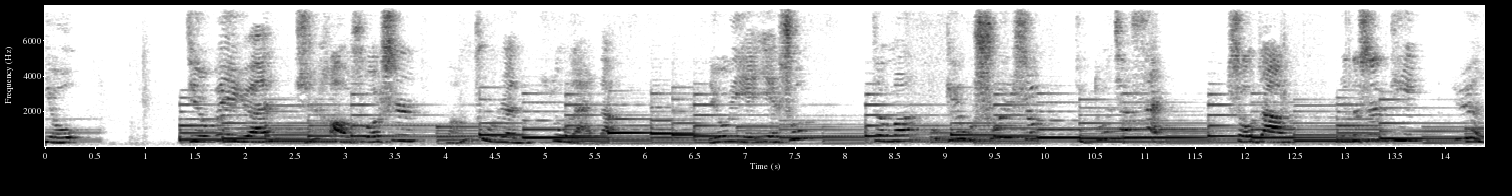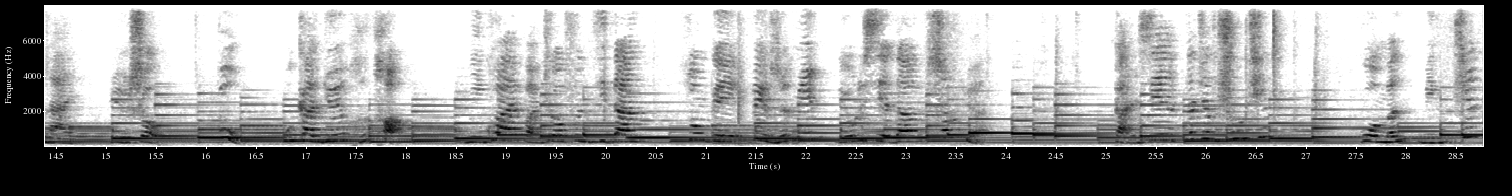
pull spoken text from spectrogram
有，警卫员只好说是王主任送来的。刘爷爷说：“怎么不给我说一声，就多加菜？首长，您的身体越来越瘦。不，我感觉很好。你快把这份鸡蛋送给为人民流了血的伤员。感谢大家的收听，我们明天。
